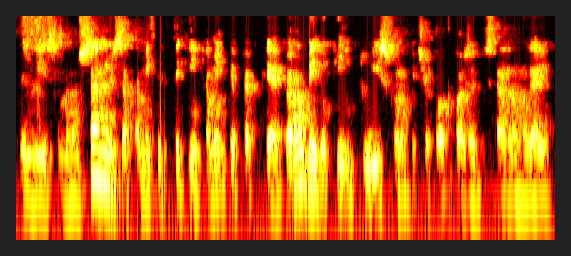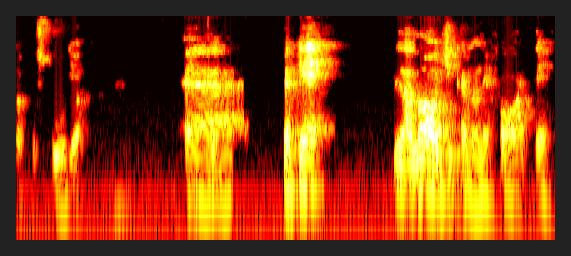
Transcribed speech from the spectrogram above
bellissima, non sanno esattamente tecnicamente perché, però vedo che intuiscono che c'è qualcosa di strano magari in qualche studio, eh, perché la logica non è forte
